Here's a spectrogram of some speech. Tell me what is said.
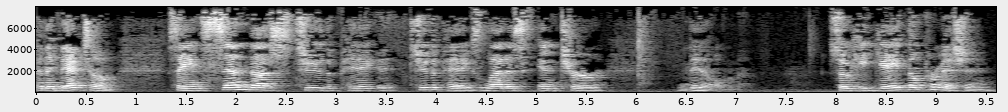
And they begged him, saying, Send us to the pig to the pigs, let us enter them. So he gave them permission,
